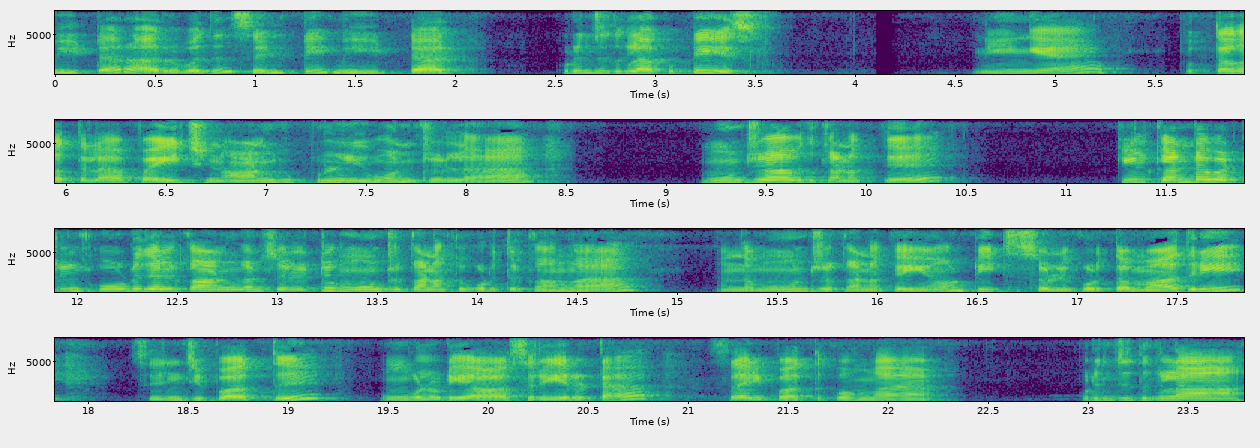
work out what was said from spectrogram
மீட்டர் அறுபது சென்டிமீட்டர். புரிஞ்சுதுங்களா குட்டீஸ்? நீங்கள் புத்தகத்தில் பயிற்சி நான்கு புள்ளி ஒன்றில் மூன்றாவது கணக்கு கீழ்கண்டவற்றின் கூடுதல் காண்கன்னு சொல்லிட்டு மூன்று கணக்கு கொடுத்துருக்காங்க. அந்த மூன்று கணக்கையும் டீச்சர் சொல்லி கொடுத்த மாதிரி செஞ்சு பார்த்து உங்களுடைய ஆசிரியர்கிட்ட சரி பார்த்துக்கோங்க. புரிஞ்சுதுங்களா?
